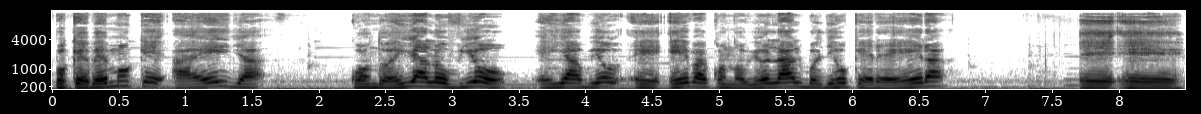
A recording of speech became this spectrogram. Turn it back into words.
Porque vemos que a ella, cuando ella lo vio, ella vio, eh, Eva cuando vio el árbol dijo que era eh, eh,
